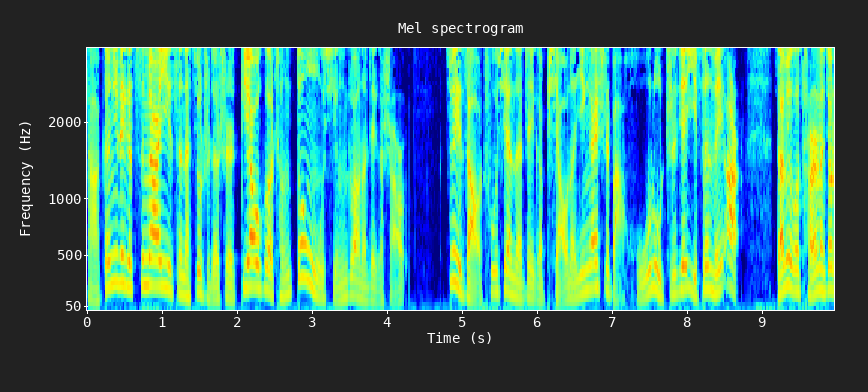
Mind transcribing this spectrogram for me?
啊。根据这个字面意思呢，就指的是雕刻成动物形状的这个勺。最早出现的这个瓢呢，应该是把葫芦直接一分为二。咱们有个词儿呢，叫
